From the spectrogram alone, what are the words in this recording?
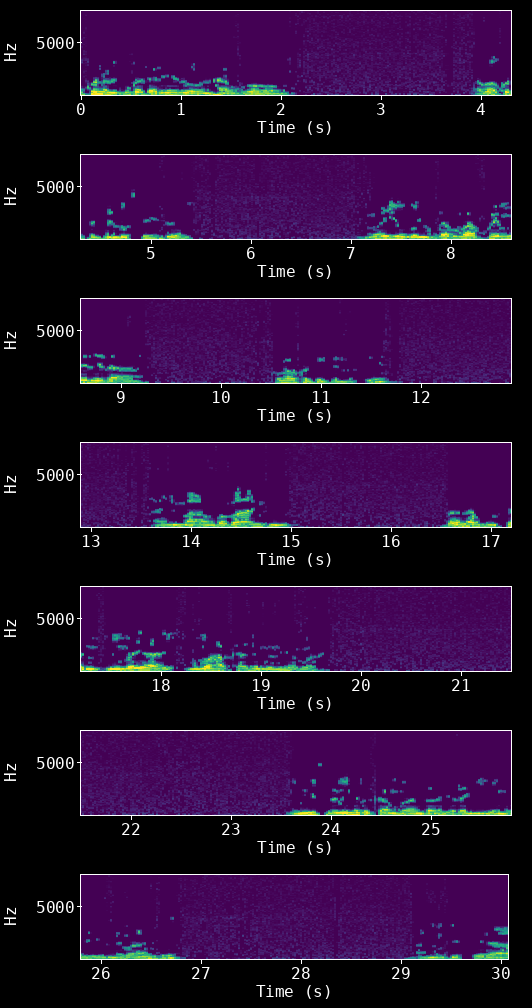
nk'uko nabivugaga rero ntabwo abakoze jenoside bayoboye ubwabo bakwemerera ko bakoze jenoside hanyuma ngo abandi banavutse nyuma yayo ngo bahakane ngo ntiyabaye minisitiri w'intebe kambanda yarayiyemereye n'abandi. Amugesera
